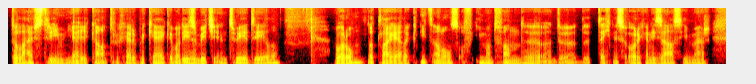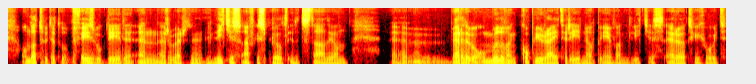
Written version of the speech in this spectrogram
de livestream, ja, je kan het terug herbekijken, maar die is een beetje in twee delen. Waarom? Dat lag eigenlijk niet aan ons of iemand van de, de, de, technische organisatie, maar omdat we dit op Facebook deden en er werden liedjes afgespeeld in het stadion, uh, werden we omwille van copyright redenen op een van die liedjes eruit gegooid.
